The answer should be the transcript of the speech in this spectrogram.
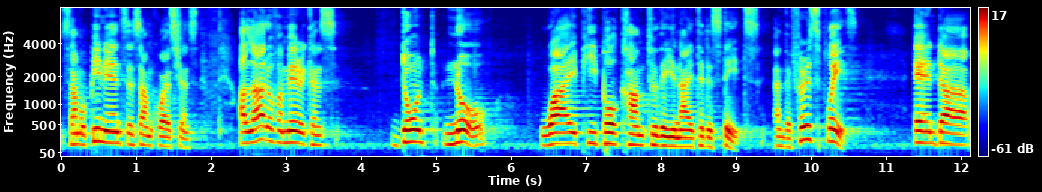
some opinions and some questions. A lot of Americans don't know why people come to the United States in the first place. And uh,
